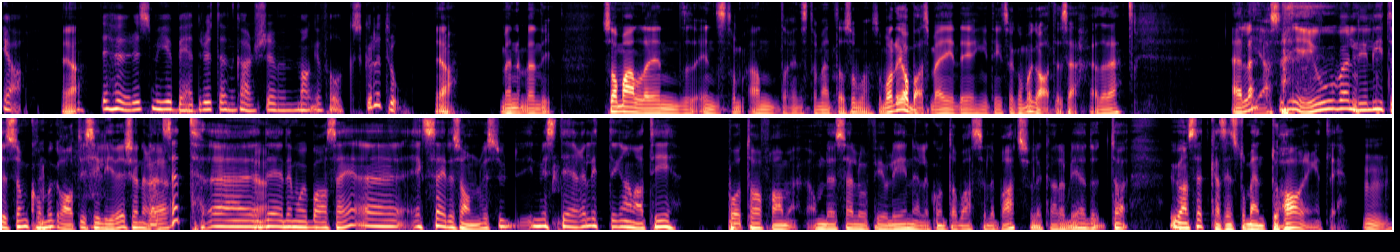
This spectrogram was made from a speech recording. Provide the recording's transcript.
ja, ja. det høres mye bedre ut enn kanskje mange folk skulle tro. Ja, men, men som alle in instrum andre instrumenter, så må, så må det jobbes med. Det er ingenting som kommer gratis her, er det det? Eller? Ja, så Det er jo veldig lite som kommer gratis i livet generelt Ja. sett. Eh, det, det må jeg bare si. Eh, jeg sier det sånn, Hvis du investerer litt grann av tid på å ta fram om det er cello, fiolin, eller kontrabass eller bratsj, eller hva det blir, du, ta, uansett hvilket instrument du har, egentlig, Mm.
